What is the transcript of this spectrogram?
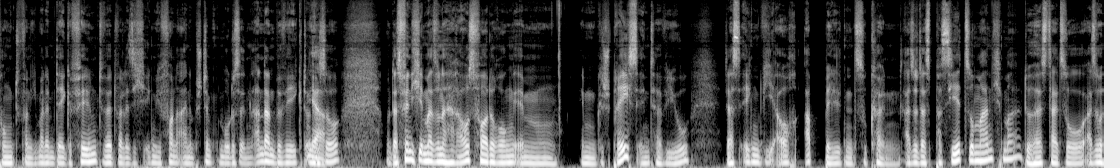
von jemandem, der gefilmt wird, weil er sich irgendwie von einem bestimmten Modus in den anderen bewegt oder ja. so. Und das finde ich immer so eine Herausforderung im, im Gesprächsinterview, das irgendwie auch abbilden zu können. Also das passiert so manchmal. Du hörst halt so, also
